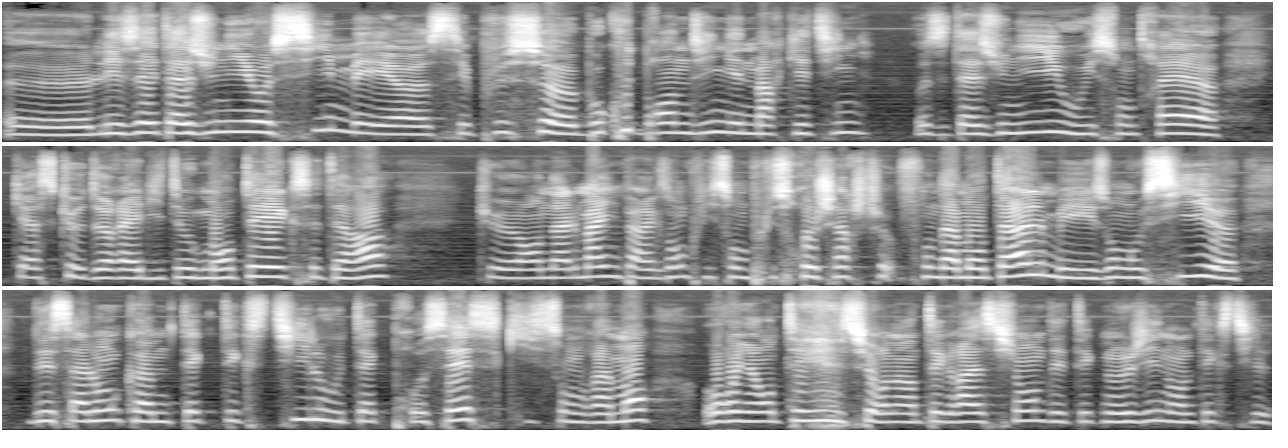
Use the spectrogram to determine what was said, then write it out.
les États-Unis aussi, mais c'est plus beaucoup de branding et de marketing aux États-Unis où ils sont très casques de réalité augmentée, etc. qu'en Allemagne, par exemple, ils sont plus recherche fondamentale, mais ils ont aussi euh, des salons comme Tech Textile ou Tech Process qui sont vraiment orientés sur l'intégration des technologies dans le textile.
